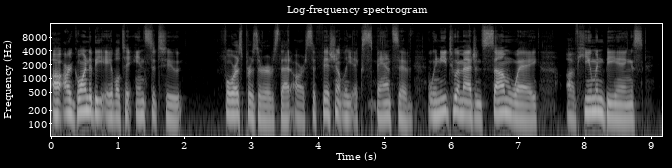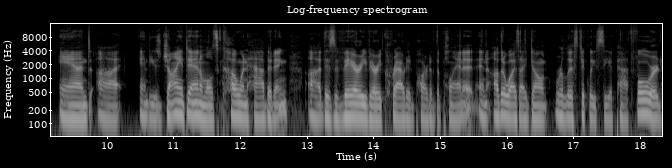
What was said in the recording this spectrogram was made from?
uh, are going to be able to institute forest preserves that are sufficiently expansive. We need to imagine some way of human beings and uh, and these giant animals co-inhabiting uh, this very very crowded part of the planet. And otherwise i don't realistically see a path forward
